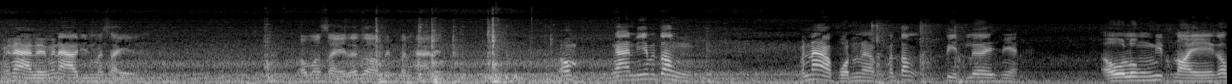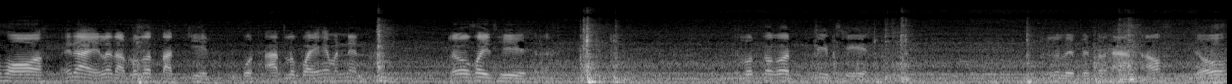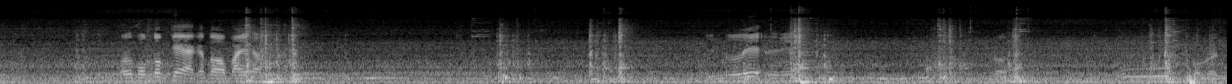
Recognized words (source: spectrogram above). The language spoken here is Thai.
ไม่น่าเลยไม่น่าเอาดินมาใส่ เอามาใส่แล้วก็เป็นปัญหาเลยเอางานนี้มันต้อง มันหน้าฝนนะครับ มันต้องปิดเลยเนี่ย เอาลงนิดหน่อยก็พอให้ได้ระดับแล้วก็ตัดเกจกดอัดลงไปให้มันแน่น แล้วก็ค่อยเทรถเขาก็รีบเทก็เลยเป็นปัญหา เอาเดี๋ยวก็คงต้องแก้กันต่อไปครับดินมันเละทีนี้โอ้ผมเลย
